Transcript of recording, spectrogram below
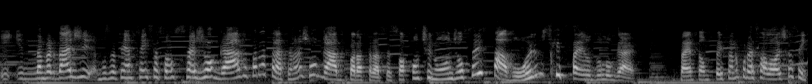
E, e, na verdade, você tem a sensação de ser jogado para trás. Você não é jogado para trás, você só continua onde você estava. O ônibus que saiu do lugar. Tá? Então, pensando por essa lógica, assim.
